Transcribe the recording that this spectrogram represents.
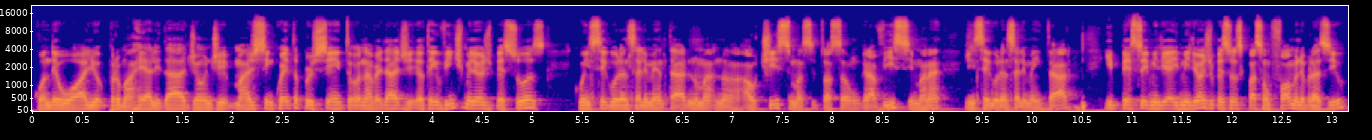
quando eu olho para uma realidade onde mais de 50%, na verdade, eu tenho 20 milhões de pessoas com insegurança alimentar numa, numa altíssima situação gravíssima, né, de insegurança alimentar e, pessoas, e milhões de pessoas que passam fome no Brasil,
